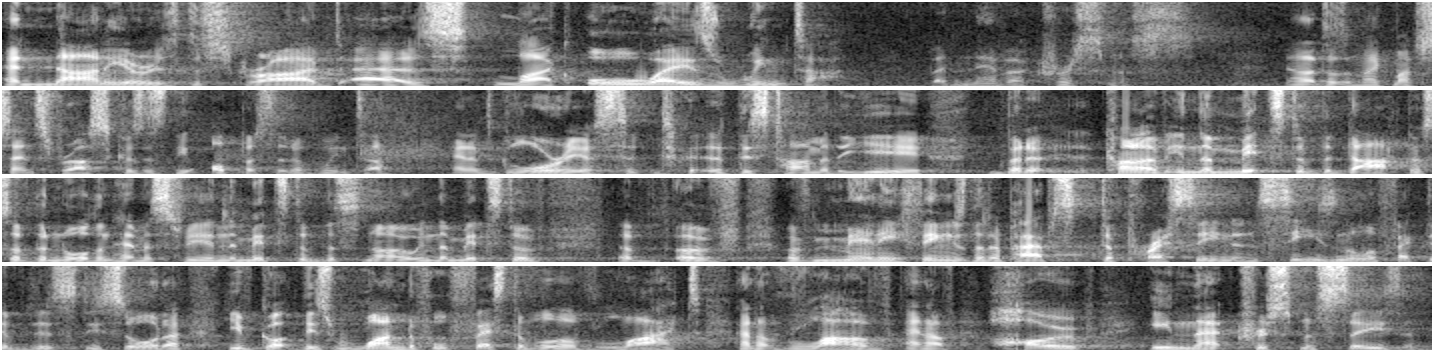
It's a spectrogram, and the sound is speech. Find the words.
And Narnia is described as like always winter, but never Christmas. Now, that doesn't make much sense for us because it's the opposite of winter and it's glorious at, at, this time of the year. But it, kind of in the midst of the darkness of the northern hemisphere, in the midst of the snow, in the midst of, of, of, of many things that are perhaps depressing and seasonal affective disorder, you've got this wonderful festival of light and of love and of hope in that Christmas season.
